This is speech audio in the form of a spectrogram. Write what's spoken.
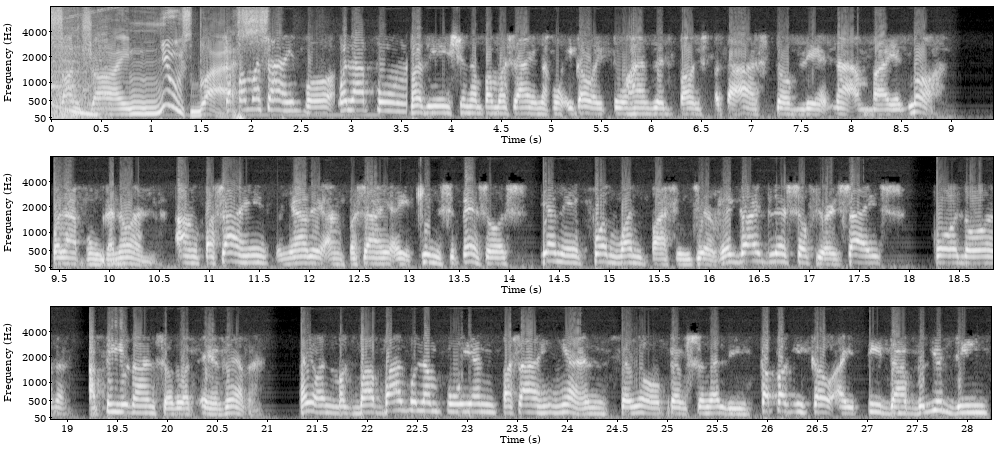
Sunshine News Sa Blast. pamasahin po, wala pong variation ng pamasahin na kung ikaw ay 200 pounds pataas, doble na ang bayad mo. Wala pong ganon. Ang pasahe, kunyari ang pasahe ay 15 pesos, yan eh for one passenger, regardless of your size, color, appearance, or whatever. Ngayon, magbabago lang po yan, pasahin yan sa'yo personally kapag ikaw ay PWD,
